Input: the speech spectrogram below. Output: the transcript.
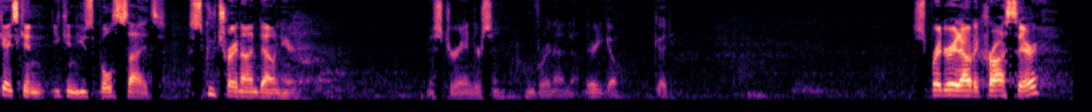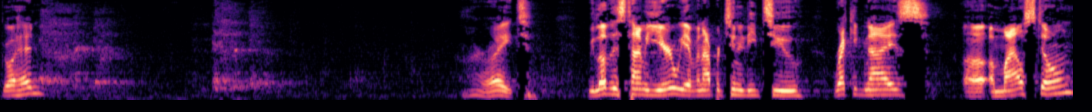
You guys can you can use both sides. Scooch right on down here. Mr. Anderson, move right on down. There you go. Good. Spread right out across there. Go ahead. All right. We love this time of year. We have an opportunity to recognize uh, a milestone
